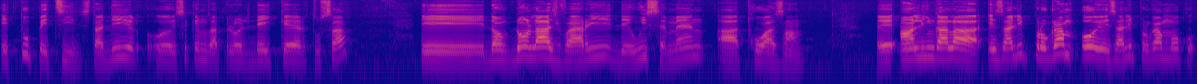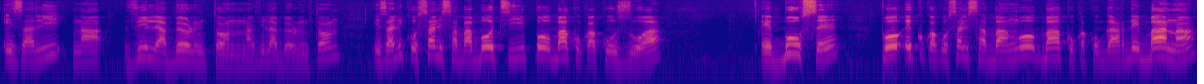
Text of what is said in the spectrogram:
et tout petit, c'est-à-dire euh, ce que nous appelons le daycare, tout ça. Dont l'âge varie de 8 semaines à 3 ans. En lingala ezali programme oyo ezali programme moko na ville ya burlington na ville ya burlington ezali kosalisa baboti mpo bakoka kozwa e bourse mpo ekoka kosalisa bango bakoka kogarde bana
